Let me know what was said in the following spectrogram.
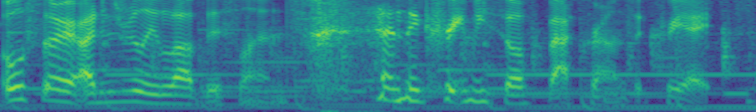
Also, I just really love this lens and the creamy soft backgrounds it creates.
